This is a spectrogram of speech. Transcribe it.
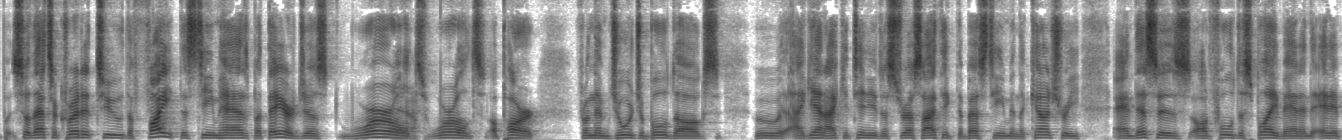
But so that's a credit to the fight this team has, but they are just worlds, worlds apart from them Georgia Bulldogs who again I continue to stress I think the best team in the country. And this is on full display man. And and if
